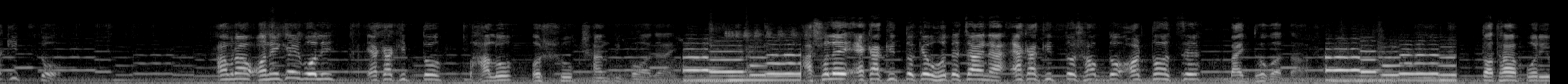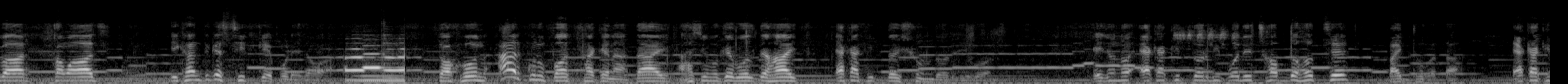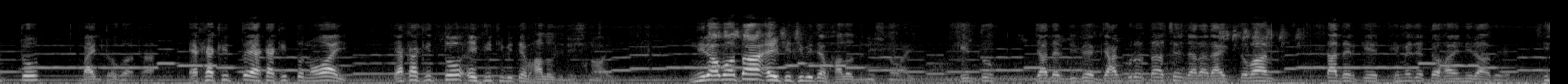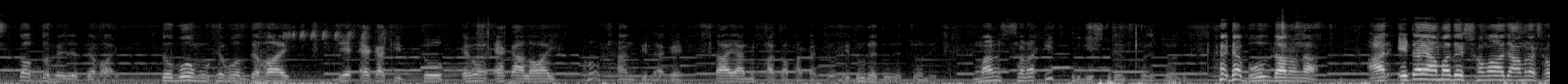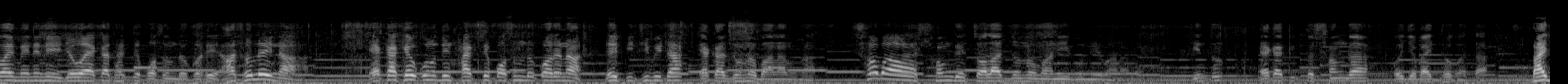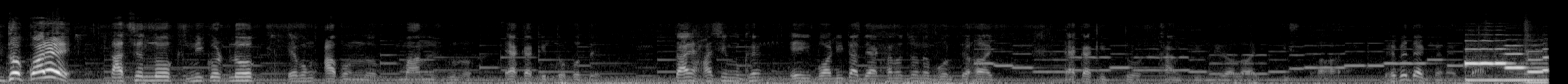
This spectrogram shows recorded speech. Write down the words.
একাকিত্ব। আমরা অনেকেই বলি একাকিত্ব ভালো ও সুখ শান্তি পাওয়া যায়। আসলে একাকিত্ব কেউ হতে চায় না। একাকিত্ব শব্দ অর্থ হচ্ছে বাধ্যকতা। তথা পরিবার, সমাজ, এখান থেকে ছিটকে পড়ে যাওয়া। তখন আর কোনো পথ থাকে না। তাই হাসি মুখে বলতে হয়, একাকিত্বই সুন্দর জীবন। এই জন্য একাকিত্বর বিপরীত শব্দ হচ্ছে বাধ্যকতা। একাকিত্ব বাধ্যকতা। একাকিত্ব একাকিত্ব নয়। একাকিত্ব এই পৃথিবীতে ভালো জিনিস নয়। নিরবতা এই পৃথিবীতে ভালো জিনিস নয়। কিন্তু যাদের বিবেক জাগ্রত আছে, যারা দায়িত্ববান, তাদেরকে থেমে যেতে হয় নীরবে, স্তব্ধ হয়ে যেতে হয়। তবুও মুখে বলতে হয় যে একাকিত্ব এবং একালয় খুব শান্তি লাগে। তাই আমি ফাঁকা ফাঁকা চলি, দূরে দূরে চলি। মানুষ ছাড়া একটু ডিস্টেন্স করে চলি। এটা ভুল ধারণা। আর এটাই আমাদের সমাজ, আমরা সবাই মেনে নিই যে ও একা থাকতে পছন্দ করে। আসলেই না। একা কেউ কোনোদিন থাকতে পছন্দ করে না। এই পৃথিবীটা একার জন্য বানানো না। সবার সঙ্গে চলার জন্য মানিয়ে গুনিয়ে বানানো। কিন্তু একাকিত্ব সংজ্ঞা ওই যে বাধ্যকতা। বাধ্য করে? কাছের লোক নিকট লোক এবং আপন লোক মানুষগুলো একাকিত্ব হতে। তাই হাসি মুখে এই বডিটা দেখানোর জন্য বলতে হয় একাকিত্ব শান্তি নিরলয় স্থল ভেবে দেখবেন একবার।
